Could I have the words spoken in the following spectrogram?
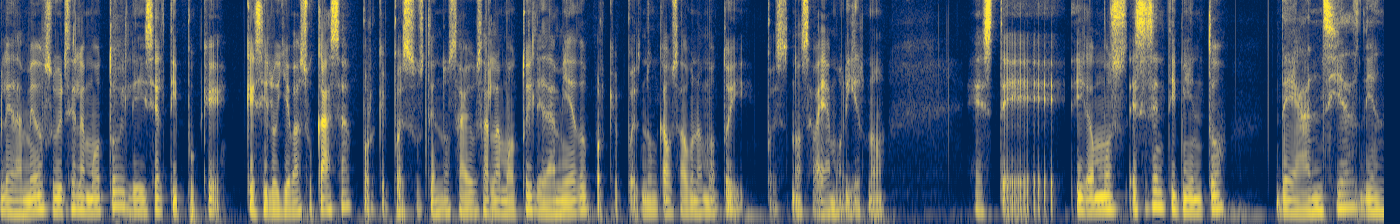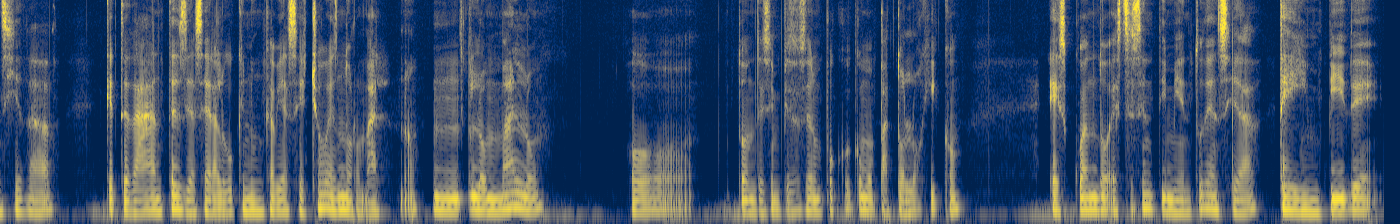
le da miedo subirse a la moto y le dice al tipo que, que si lo lleva a su casa, porque pues usted no sabe usar la moto y le da miedo porque pues nunca ha usado una moto y pues no se vaya a morir, ¿no? este, digamos, ese sentimiento de ansias, de ansiedad que te da antes de hacer algo que nunca habías hecho es normal, ¿no? Mm, lo malo o donde se empieza a ser un poco como patológico es cuando este sentimiento de ansiedad te impide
